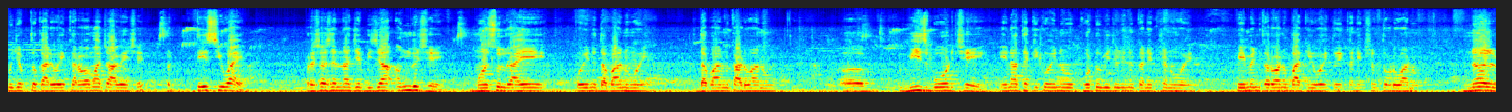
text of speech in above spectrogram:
મુજબ તો કાર્યવાહી કરવામાં જ આવે છે, પણ તે સિવાય પ્રશાસનના જે બીજા અંગ છે, મહસૂલ રાહે કોઈને દબાણ હોય, દબાણ કાઢવાનું વીજ બોર્ડ છે, એના થકી કોઈનું ખોટું વીજળીનું કનેક્શન હોય, પેમેન્ટ કરવાનું બાકી હોય તો એ કનેક્શન તોડવાનું નળ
